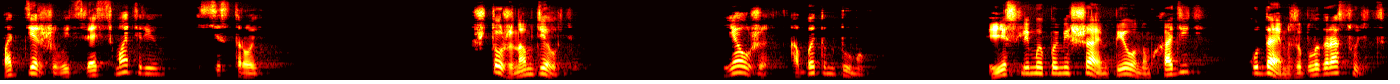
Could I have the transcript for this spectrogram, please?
поддерживает связь с матерью и сестрой. Что же нам делать? Я уже об этом думал. Если мы помешаем пионам ходить, куда им заблагорассудится?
